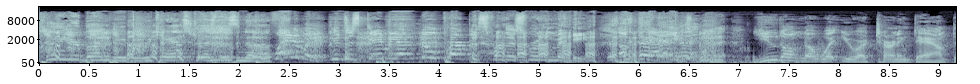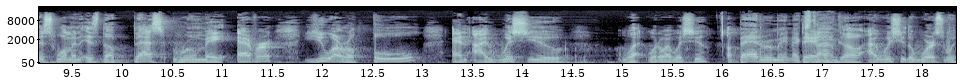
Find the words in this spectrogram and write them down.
Clean your butt, people. We can't stress this enough. Wait a minute. You just gave me a new purpose for this roommate. Okay? Woman, you don't know what you are turning down. This woman is the best roommate ever. You are a fool, and I wish you. What? What do I wish you? A bad roommate next There time. you go. I wish you the worst. room-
